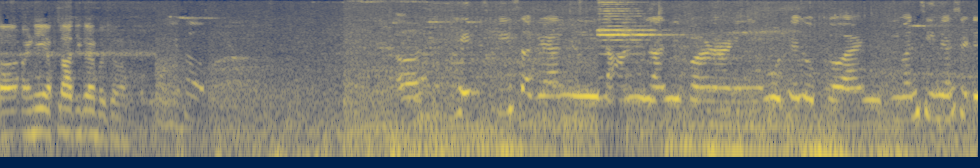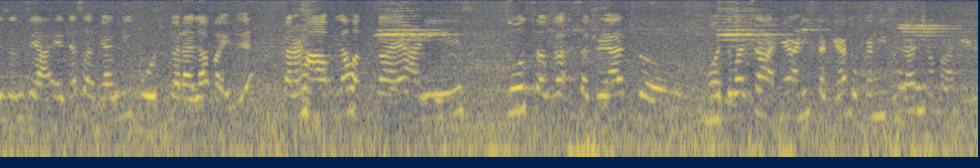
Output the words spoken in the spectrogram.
आणि आपला अधिकार बजावा. हेच की सगळ्यांनी लहान मुलांनी पण आणि मोठे लोक आणि इवन सिनियर सिटीजन जे आहे त्या सगळ्यांनी वोट करायला पाहिजे. कारण हा आपला हक्क आहे आणि जो सगळा सगळ्यात महत्त्वाचा आहे आणि सगळ्या लोकांनी घराच्या बाहेर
